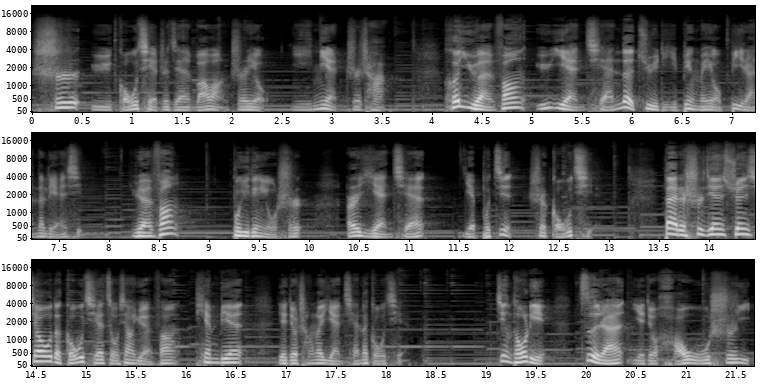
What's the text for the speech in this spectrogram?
诗与苟且之间往往只有一念之差，和远方与眼前的距离并没有必然的联系。远方不一定有诗，而眼前也不尽是苟且。带着世间喧嚣的苟且走向远方，天边也就成了眼前的苟且。镜头里自然也就毫无诗意。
